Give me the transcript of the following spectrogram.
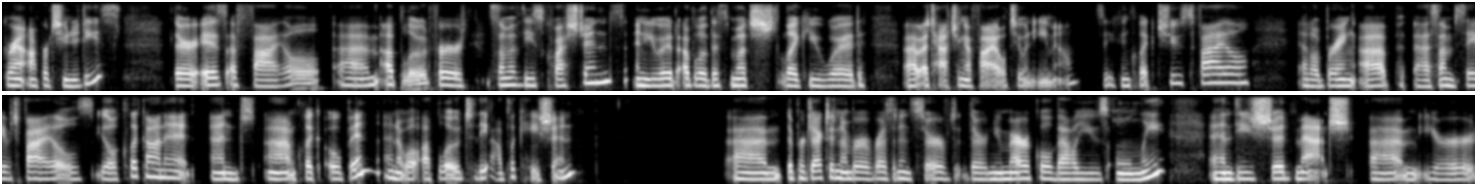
grant opportunities. There is a file um, upload for some of these questions, and you would upload this much like you would uh, attaching a file to an email. So you can click choose file. It'll bring up uh, some saved files. You'll click on it and um, click open, and it will upload to the application. Um, the projected number of residents served, they're numerical values only, and these should match um, your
